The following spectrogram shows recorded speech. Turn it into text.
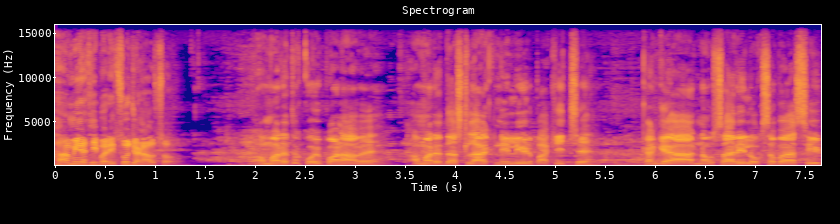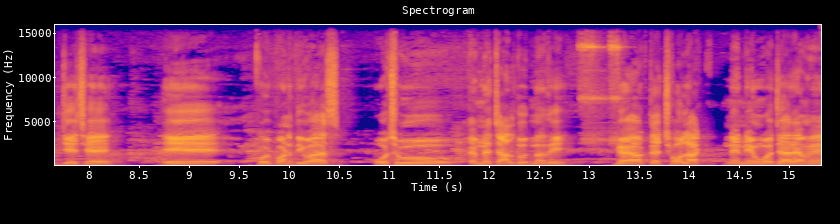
હામી નથી ભરી. શું જણાવશો? અમારે તો કોઈ પણ આવે અમારે દસ લાખની લીડ પાકી જ છે. કારણ કે આ નવસારી લોકસભા સીટ જે છે, એ કોઈ પણ દિવસ ઓછું એમને ચાલતું જ નથી. ગયા વખતે છ લાખ ને નેવું હજારે અમે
